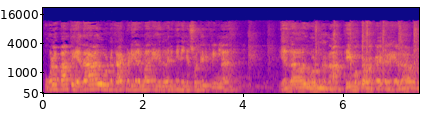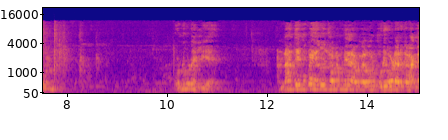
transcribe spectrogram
உங்களை பார்த்து ஏதாவது ஒண்ணு காய்ப்படிக்கிற மாதிரி இது வரைக்கும் நீங்க சொல்லியிருக்கிறீங்களா? ஏதாவது ஒண்ணு நான் திமுகவை காய்க்கிறேன் ஏதாவது ஒண்ணு. ஒண்ணு கூட இல்லையே. அண்ணா திமுக எதுவும் சொல்ல முடியாது அவங்க ஒரு முடிவோட இருக்கிறாங்க.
